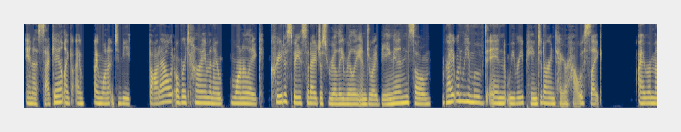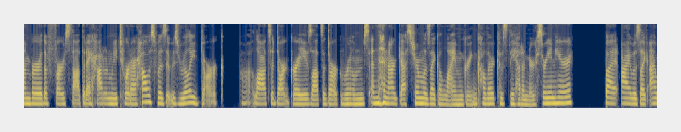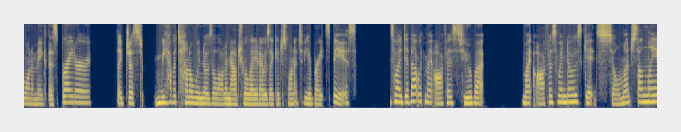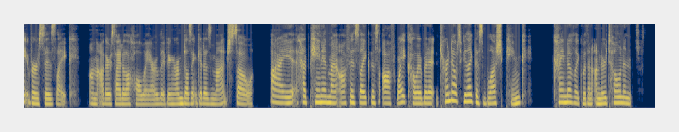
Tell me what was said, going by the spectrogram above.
in a second. Like, I, I want it to be thought out over time and I want to like create a space that I just really, really enjoy being in. So, right when we moved in, we repainted our entire house. Like, I remember the first thought that I had when we toured our house was it was really dark. Uh, lots of dark grays, lots of dark rooms. And then our guest room was like a lime green color because they had a nursery in here. But I was like, I want to make this brighter. Like, just we have a ton of windows, a lot of natural light. I was like, I just want it to be a bright space. So I did that with my office too, but my office windows get so much sunlight versus like on the other side of the hallway, our living room doesn't get as much. So I had painted my office like this off white color, but it turned out to be like this blush pink, kind of like with an undertone. And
